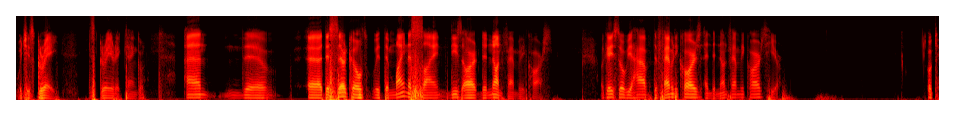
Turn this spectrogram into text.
which is gray this gray rectangle. And the uh, the circles with the minus sign these are the non-family cars. Okay so we have the family cars and the non-family cars here okay.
